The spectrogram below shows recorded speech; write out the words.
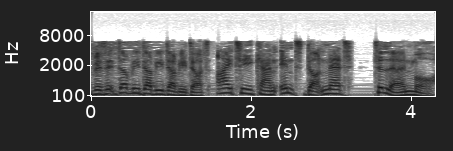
Visit www.itcanint.net to learn more.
